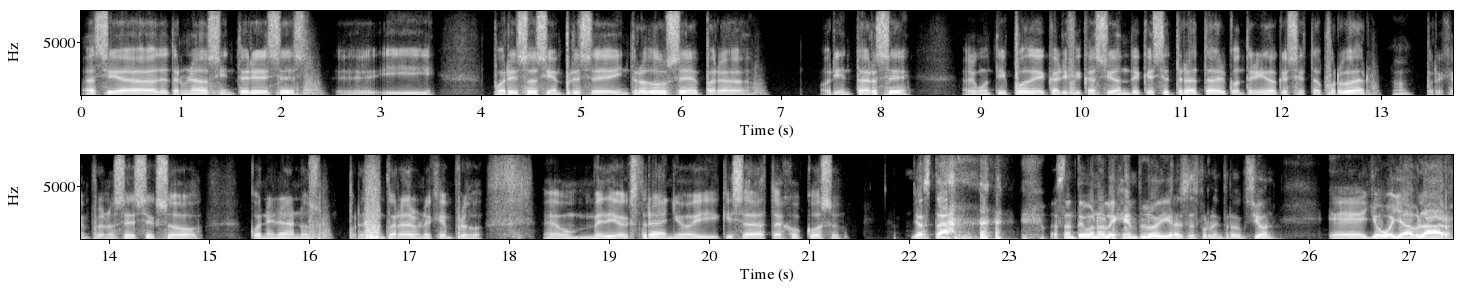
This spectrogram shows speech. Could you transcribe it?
hacia determinados intereses eh, y por eso siempre se introduce para orientarse algún tipo de calificación de qué se trata el contenido que se está por ver. Por ejemplo, no sé, sexo con enanos, para dar un ejemplo eh, medio extraño y quizá hasta jocoso. Ya está. Bastante bueno el ejemplo y gracias por la introducción. Eh, yo voy a hablar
